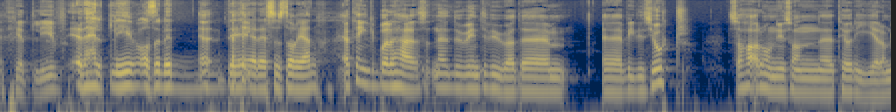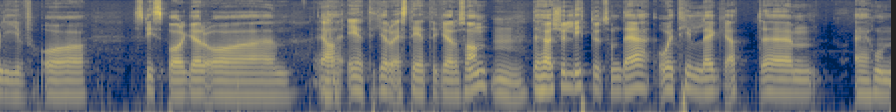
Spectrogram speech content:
Ett helt liv. Et helt liv. Altså det, Ja, det jeg tenk- er det som står igjen. Jeg tenker på det her Når du intervjuet eh, Vigdis Hjort Så har hun jo sån eh, teorier om liv og spissborger och eh, etiker og estetiker og sånn. Mm. Det høres jo litt ut som det og i tillegg at eh, hon,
